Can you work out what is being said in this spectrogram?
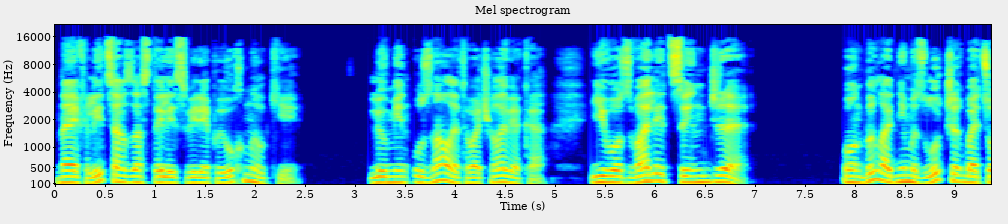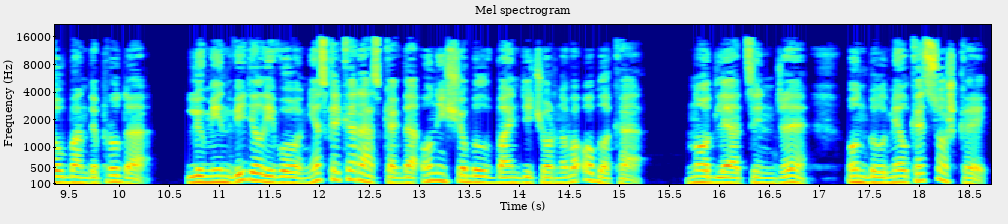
На их лицах застыли свирепые ухмылки. Люмин узнал этого человека. Его звали Цин Дже. Он был одним из лучших бойцов банды пруда. Люмин видел его несколько раз, когда он еще был в банде Черного Облака. Но для Цин Дже он был мелкой сошкой,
